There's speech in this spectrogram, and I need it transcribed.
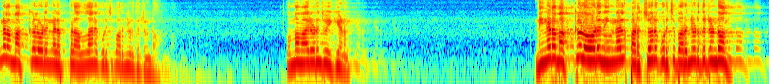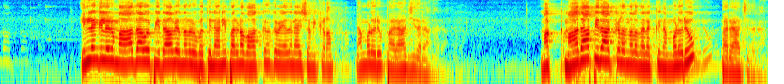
നിങ്ങളെ മക്കളോട് നിങ്ങൾ എപ്പോഴും അള്ളഹാനെ കുറിച്ച് പറഞ്ഞു കൊടുത്തിട്ടുണ്ടോ? ഉമ്മമാരോടും ചോദിക്കണം. നിങ്ങളുടെ മക്കളോട് നിങ്ങൾ പഠിച്ചവനെ കുറിച്ച് പറഞ്ഞു കൊടുത്തിട്ടുണ്ടോ? ഇല്ലെങ്കിൽ ഒരു മാതാവ് പിതാവ് എന്നുള്ള രൂപത്തിൽ ഞാൻ ഈ പറയുന്ന വാക്കുകൾക്ക് വേദനയായി ക്ഷമിക്കണം. നമ്മളൊരു പരാജിതരാണ്. മാതാപിതാക്കൾ എന്നുള്ള നിലയ്ക്ക് നമ്മളൊരു പരാജിതരാണ്.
